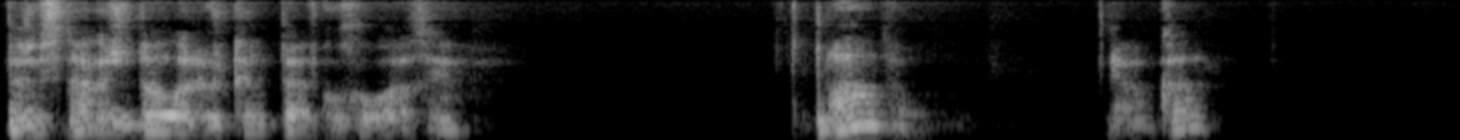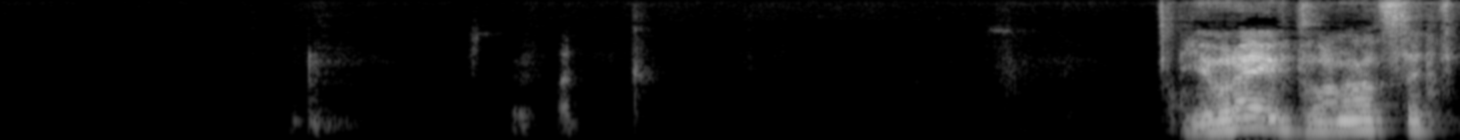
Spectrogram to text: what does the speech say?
Перестанеш долари в карпетку ховати. Правда? Я вам кажу. Євреїв 12,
